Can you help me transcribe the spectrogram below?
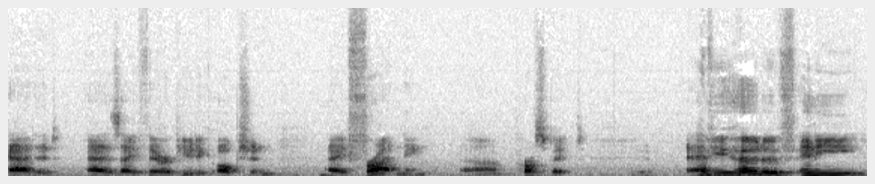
added as a therapeutic option a frightening um, prospect. Have you heard of any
